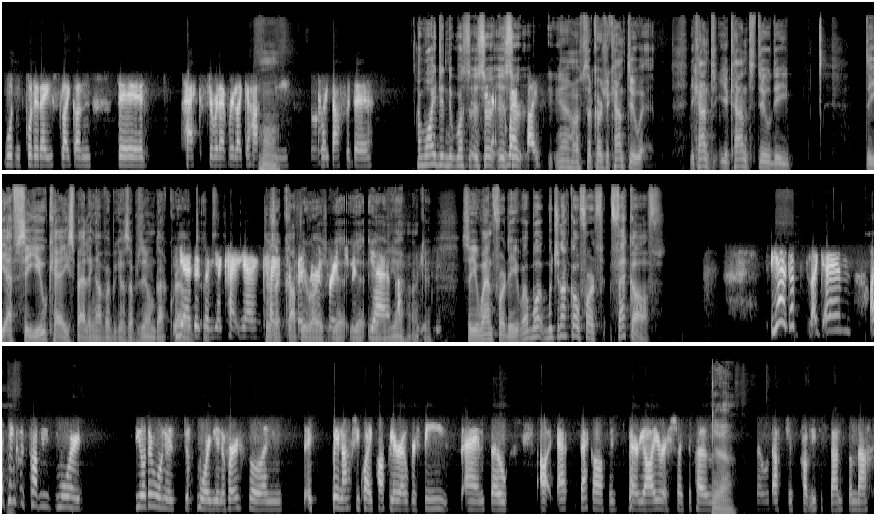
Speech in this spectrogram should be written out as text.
wouldn't put it out like on the text or whatever. Like it has Hmm. to be done like that for the And why didn't it? Was is there? Is there? Yeah, of course you can't do it. You can't. You can't do the the FC UK spelling of it because I presume that crowd. yeah. There's a yeah, yeah there's a copyright. Yeah, yeah, yeah, yeah. absolutely. Okay. So you went for the. Well, what would you not go for? Feck off. Yeah, that's like um. I think it was probably more. The other one is just more universal, and it's been actually quite popular overseas. And so, uh, Feck off is very Irish, I suppose. Yeah. So that's just probably the stance on that.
